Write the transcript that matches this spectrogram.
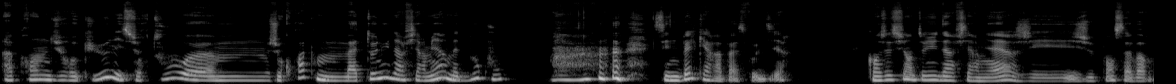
à prendre du recul et surtout, euh, je crois que ma tenue d'infirmière m'aide beaucoup. c'est une belle carapace, faut le dire. Quand je suis en tenue d'infirmière, je pense avoir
